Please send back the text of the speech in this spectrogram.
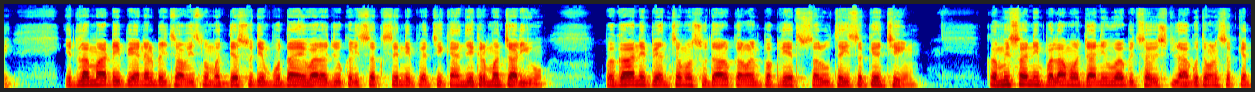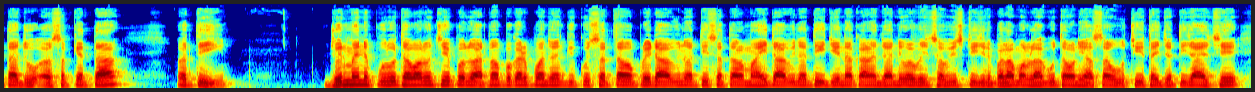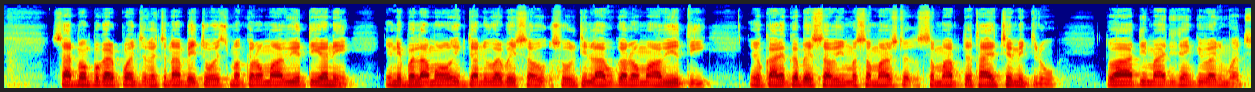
એટલા માટે પેનલ બે છવ્વીસમાં મધ્ય સુધી પોતાનો અહેવાલ રજૂ કરી શકશે અને પછી કેન્દ્રીય કર્મચારીઓ પગાર અને પેન્શનમાં સુધારો કરવાની પ્રક્રિયા શરૂ થઈ શકે છે. કમિશનની ભલામણ જાન્યુઆરી છવ્વીસ લાગુ થવાની શક્યતા જો શક્યતા હતી. જૂન મહિને પૂરો થવાનો છે, પરંતુ આઠમા પગાર પંચ અંગે કોઈ સત્તા અપડેટ આવ્યું નથી, સત્તાવાર માહિતી આવી નથી, જેના કારણે જાન્યુઆરી છવ્વીસથી જેને ભલામણ લાગુ થવાની આશા ઓછી થઈ જતી જાય છે. સાતમા પગાર પંચ રચના બે ચોવીસમાં કરવામાં આવી હતી અને તેની ભલામણો એક જાન્યુઆરી બે સોળથી લાગુ કરવામાં આવી હતી. તેનો કાર્યક્રમ બે છવ્વીસમાં સમાપ્ત સમાપ્ત થાય છે મિત્રો. તો આ હતી માહિતી. Thank you very much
